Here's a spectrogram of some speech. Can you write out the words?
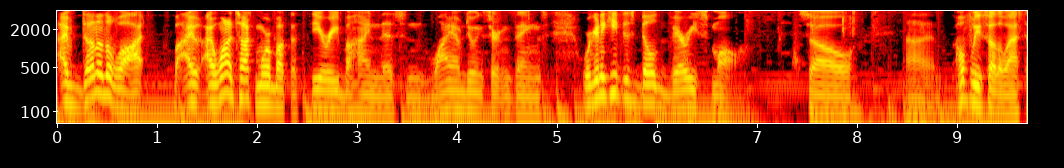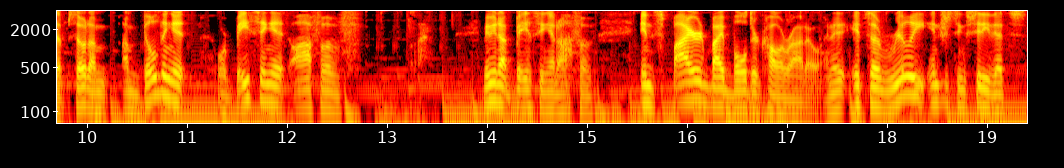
I've done it a lot, but I, I want to talk more about the theory behind this and why I'm doing certain things. We're going to keep this build very small. So uh, hopefully you saw the last episode. I'm, I'm building it or basing it off of, maybe not basing it off of, inspired by Boulder, Colorado. And it, it's a really interesting city that's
